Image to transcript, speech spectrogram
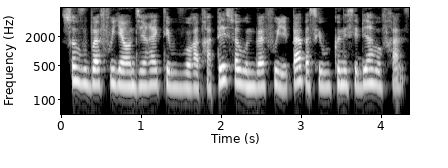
Soit vous bafouillez en direct et vous vous rattrapez, soit vous ne bafouillez pas parce que vous connaissez bien vos phrases.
